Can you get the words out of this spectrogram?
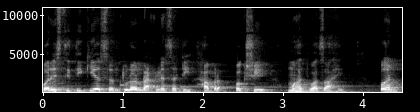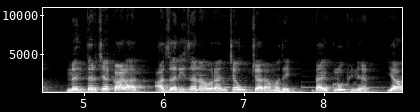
परिस्थितिकीय संतुलन राखण्यासाठी हा प्र पक्षी महत्त्वाचा आहे. पण नंतरच्या काळात आजारी जनावरांच्या उपचारामध्ये डायक्लोफिनॅक या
